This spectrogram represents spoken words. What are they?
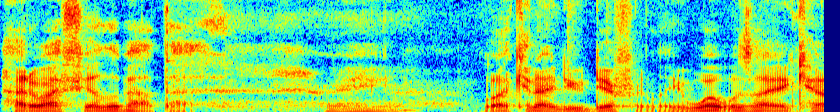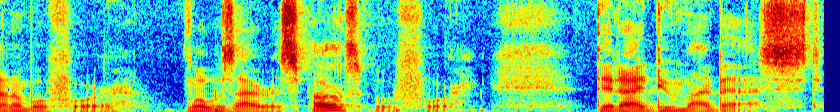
How do I feel about that? Right? What can I do differently? What was I accountable for? What was I responsible for? Did I do my best?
